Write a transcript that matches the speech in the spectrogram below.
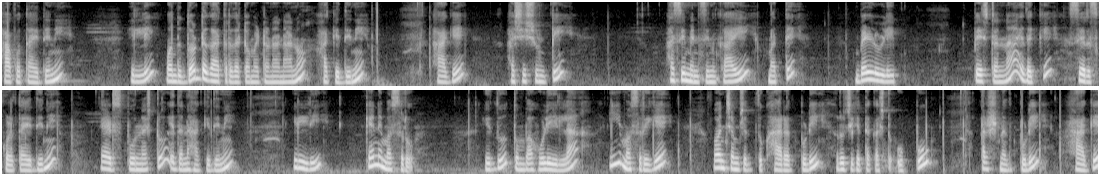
ಹಾಕೋತಾ ಇದ್ದೀನಿ. ಇಲ್ಲಿ ಒಂದು ದೊಡ್ಡ ಗಾತ್ರದ ಟೊಮೆಟೊನ ನಾನು ಹಾಕಿದ್ದೀನಿ. ಹಾಗೆ ಹಸಿ ಶುಂಠಿ ಹಸಿಮೆಣಸಿನಕಾಯಿ ಮತ್ತು ಬೆಳ್ಳುಳ್ಳಿ ಪೇಸ್ಟನ್ನು ಇದಕ್ಕೆ ಸೇರಿಸ್ಕೊಳ್ತಾ ಇದ್ದೀನಿ. ಎರಡು ಸ್ಪೂನಷ್ಟು ಇದನ್ನು ಹಾಕಿದ್ದೀನಿ. ಇಲ್ಲಿ ಕೆನೆ ಮೊಸರು. ಇದು ತುಂಬ ಹುಳಿ ಇಲ್ಲ. ಈ ಮೊಸರಿಗೆ ಒಂದು ಚಮಚದ ಖಾರದ ಪುಡಿ, ರುಚಿಗೆ ತಕ್ಕಷ್ಟು ಉಪ್ಪು ಅರಿಶಿಣದ ಪುಡಿ ಹಾಗೆ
